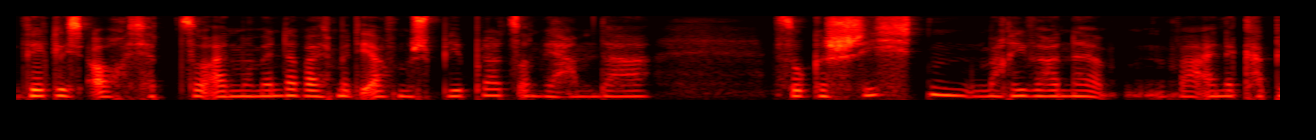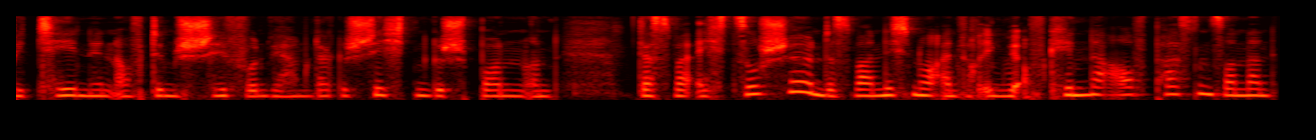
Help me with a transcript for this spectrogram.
wirklich auch, ich hatte so einen Moment, da war ich mit ihr auf dem Spielplatz und wir haben da so Geschichten. Marie war eine, war eine Kapitänin auf dem Schiff und wir haben da Geschichten gesponnen und das war echt so schön. Das war nicht nur einfach irgendwie auf Kinder aufpassen, sondern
